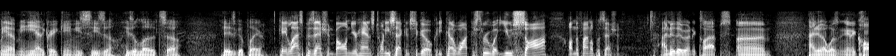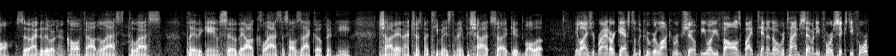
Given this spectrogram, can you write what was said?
yeah, I mean, he had a great game. He's he's a he's a load. So, yeah, he's a good player. Okay, last possession, ball in your hands, 20 seconds to go. Could you kind of walk us through what you saw on the final possession? I knew they were going to collapse. Um, I knew I wasn't going to call, so I knew they were going to call a foul the last the last play of the game. So they all collapsed. I saw Zach open. He shot it, and I trust my teammates to make the shot, so I gave the ball up. Elijah Bryant, our guest on the Cougar Locker Room Show. BYU falls by 10 in overtime, 74-64.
